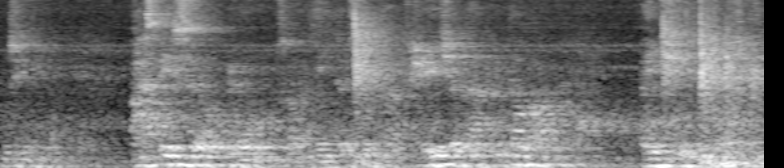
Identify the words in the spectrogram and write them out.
Nu se Asta e 0 pe 1 sau la interceptat. Și aici, dacă dau aici e minus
